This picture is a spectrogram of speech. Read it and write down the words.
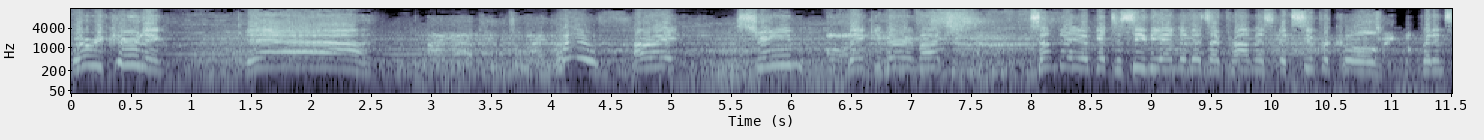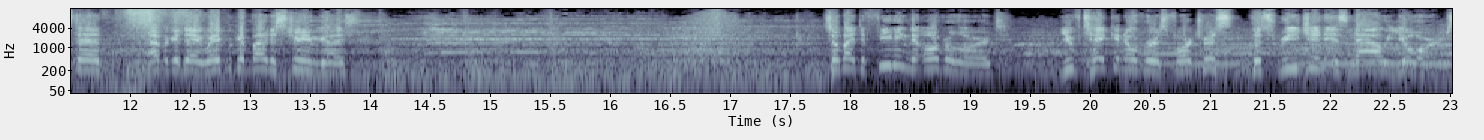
We're recruiting. Yeah! I add you to my Woo! All right, stream. Thank you very much. Someday you'll get to see the end of this. I promise. It's super cool. But instead, have a good day. Wave goodbye to stream, guys. So by defeating the Overlord, you've taken over his fortress. This region is now yours.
